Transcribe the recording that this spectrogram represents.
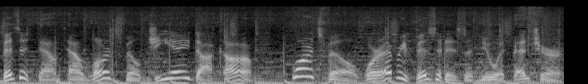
visit downtownlawrencevillega.com. Lawrenceville, where every visit is a new adventure.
